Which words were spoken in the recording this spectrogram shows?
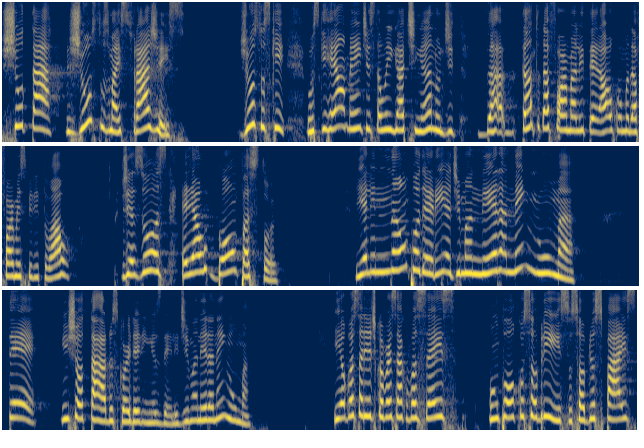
chutar justos mais frágeis, justos que os que realmente estão engatinhando de, da, tanto da forma literal como da forma espiritual. Jesus, ele é o bom pastor. E ele não poderia, de maneira nenhuma, ter enxotado os cordeirinhos dele, de maneira nenhuma. E eu gostaria de conversar com vocês um pouco sobre isso, sobre os pais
